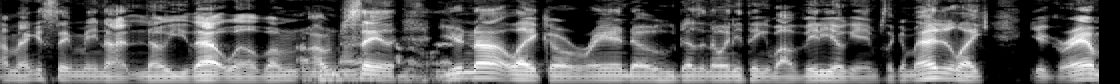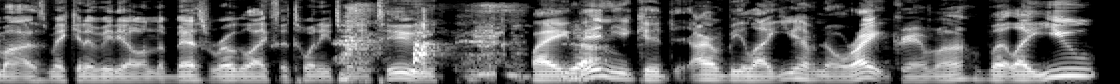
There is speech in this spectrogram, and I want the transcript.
I mean, I guess they may not know you that well, but I'm, I'm I'm just saying you're not like a rando who doesn't know anything about video games. Like, imagine like your grandma is making a video on the best roguelikes of 2022. like, Yeah. then you could, I would be like, you have no right, grandma. But like, you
